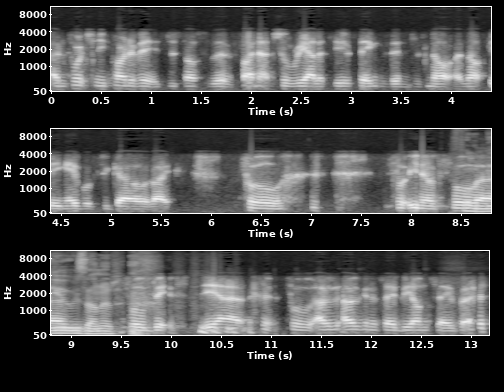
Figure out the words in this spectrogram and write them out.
unfortunately, part of it is just also the financial reality of things, and just not not being able to go like full full, you know, full, full um, Muse on it. Full, bit, yeah, full. I was, I was going to say Beyonce, but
